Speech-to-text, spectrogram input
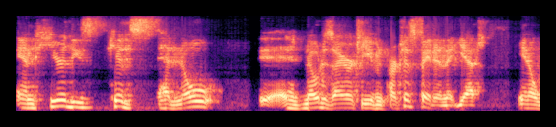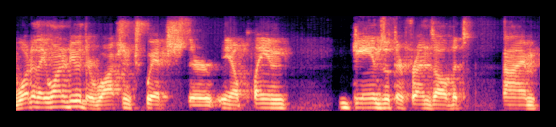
and here these kids had no had no desire to even participate in it yet. You know, what do they want to do? They're watching Twitch. They're you know playing games with their friends all the time.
